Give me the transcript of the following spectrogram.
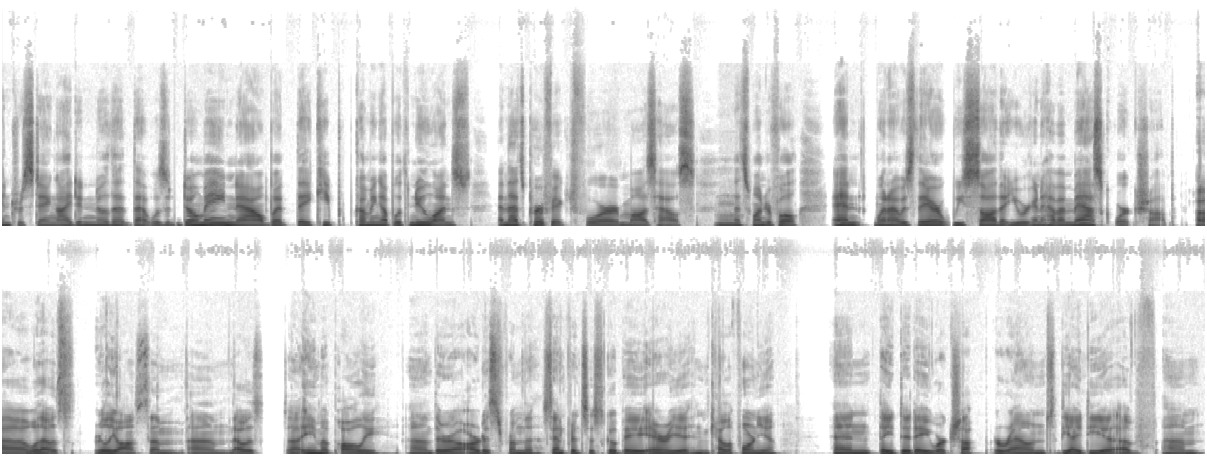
Interesting. I didn't know that that was a domain now, but they keep coming up with new ones, and that's perfect for Ma's House. That's wonderful. And when I was there, we saw that you were going to have a mask workshop. Uh, well, that was really awesome. Um, that was uh, Emma Pauley. Uh, they're an artist from the San Francisco Bay Area in California, and they did a workshop around the idea of, um,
